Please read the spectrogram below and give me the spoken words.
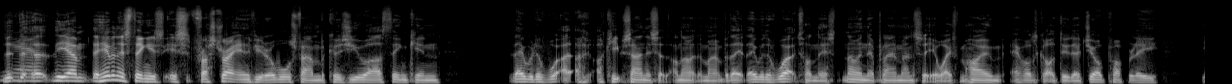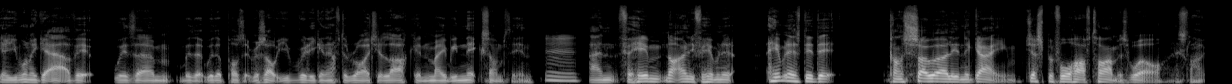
the Yeah. the, the um the Jimenez thing is is frustrating if you're a Wolves fan because you are thinking they would have. wo- I, I keep saying this, I know at the moment, but they, they would have worked on this, knowing they're playing Man City away from home. Everyone's got to do their job properly. You know, you want to get out of it with um with a, with a positive result. You're really going to have to ride your luck and maybe nick something. Mm. And for him, not only for him, and Jimenez did it kind of so early in the game, just before half time as well. It's like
